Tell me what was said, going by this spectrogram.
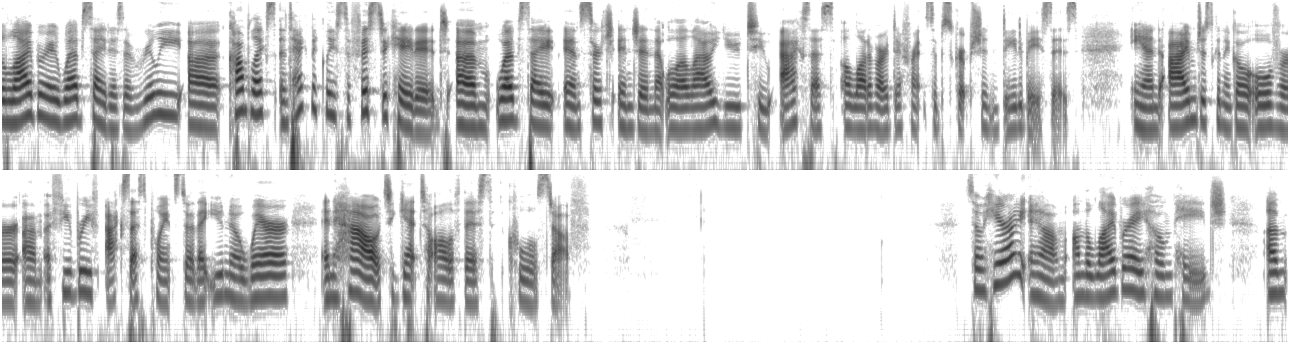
The library website is a really uh, complex and technically sophisticated um, website and search engine that will allow you to access a lot of our different subscription databases. And I'm just going to go over um, a few brief access points so that you know where and how to get to all of this cool stuff. So here I am on the library homepage. Um,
